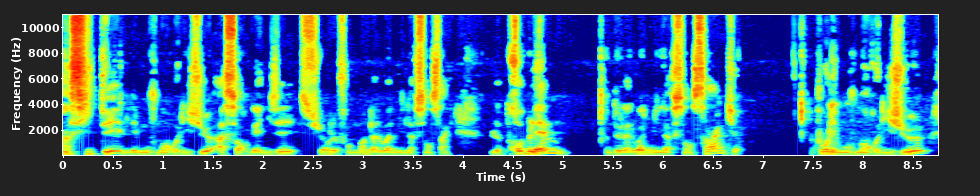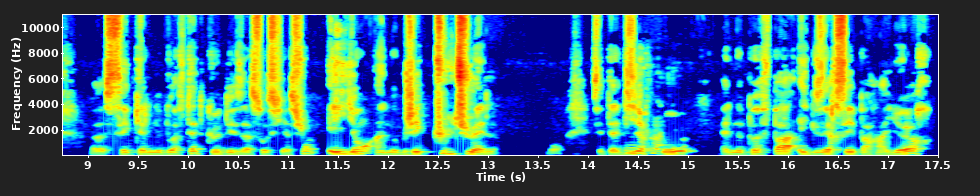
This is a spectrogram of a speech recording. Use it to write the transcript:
inciter les mouvements religieux à s'organiser sur le fondement de la loi de 1905. Le problème de la loi de 1905 pour les mouvements religieux, c'est qu'elles ne doivent être que des associations ayant un objet cultuel. Bon, C'est-à-dire qu'elles ne peuvent pas exercer par ailleurs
